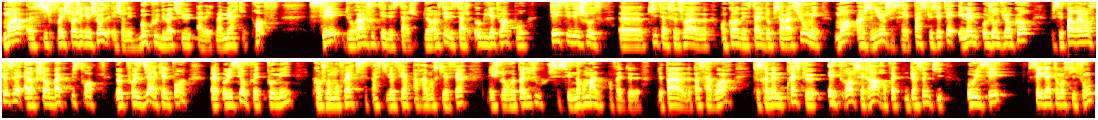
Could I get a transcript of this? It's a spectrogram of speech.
moi, euh, si je pouvais changer quelque chose, et j'en ai beaucoup débattu avec ma mère qui est prof, c'est de rajouter des stages, de rajouter des stages obligatoires pour tester des choses, euh, quitte à ce que ce soit euh, encore des stages d'observation. Mais moi, ingénieur, je savais pas ce que c'était, et même aujourd'hui encore, je sais pas vraiment ce que c'est. Alors que je suis en bac plus 3. Donc, faut se dire à quel point euh, au lycée on peut être paumé. Quand je vois mon frère qui sait pas ce qu'il veut faire, pas vraiment ce qu'il veut faire, mais je le veux pas du tout. C'est normal en fait de de pas de pas savoir. Ce serait même presque étrange, c'est rare en fait une personne qui au lycée sait exactement ce qu'ils font.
